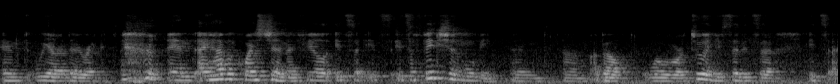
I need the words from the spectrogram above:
and we are direct. and I have a question. I feel it's a, it's it's a fiction movie and um, about World War II, and you said it's a it's a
